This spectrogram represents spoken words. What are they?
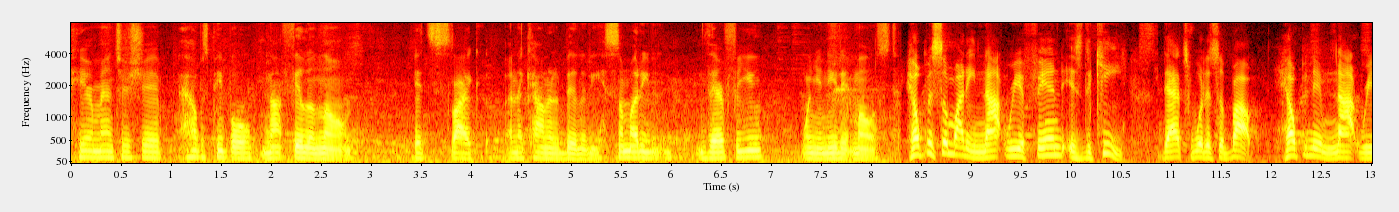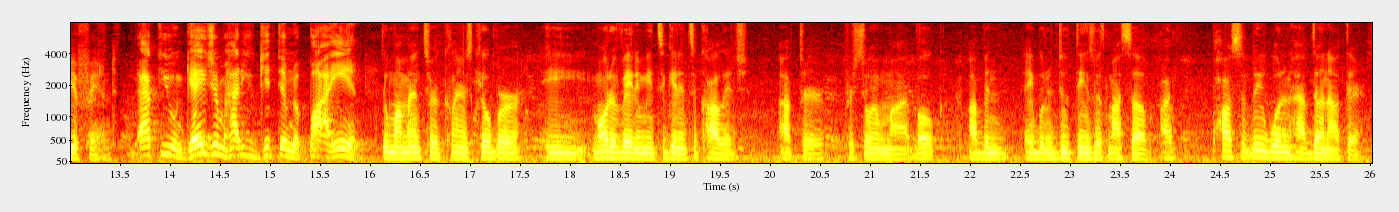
Peer mentorship helps people not feel alone. It's like an accountability. Somebody there for you when you need it most. Helping somebody not reoffend is the key. That's what it's about. Helping them not reoffend. After you engage them, how do you get them to buy in? Through my mentor, Clarence Kilber, he motivated me to get into college after pursuing my voc. I've been able to do things with myself I possibly wouldn't have done out there.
